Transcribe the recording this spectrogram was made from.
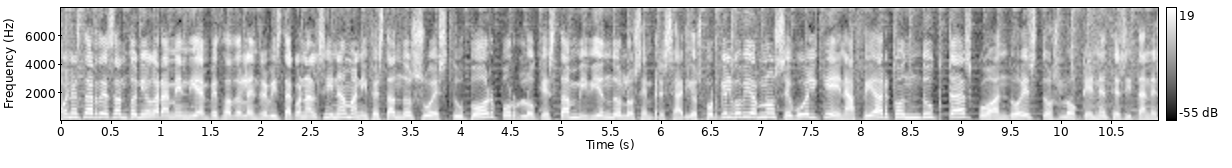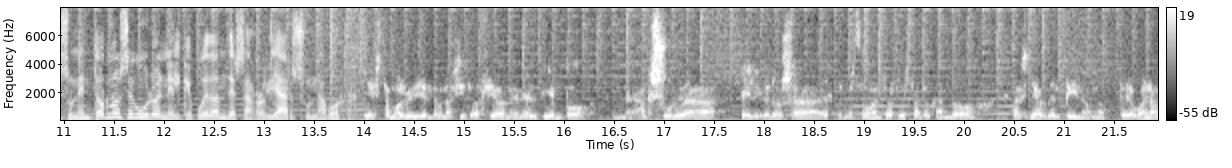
Buenas tardes, Antonio Garamendi ha empezado la entrevista con Alsina manifestando su estupor por lo que están viviendo los empresarios, porque el gobierno se vuelque en afear conductas cuando estos lo que necesitan es un entorno seguro en el que puedan desarrollar su labor. Estamos viviendo una situación en el tiempo absurda, peligrosa. En este momento le está tocando al señor del Pino, ¿no? Pero bueno,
